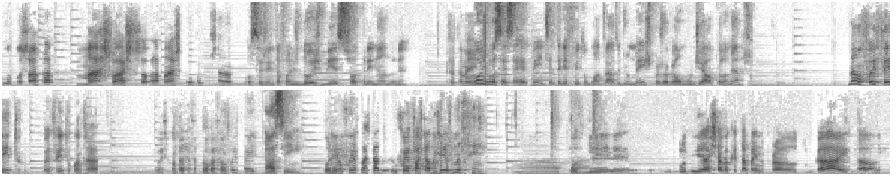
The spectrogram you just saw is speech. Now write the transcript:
vou só pra março, acho, só pra março que eu vou pro Santos. Ou seja, a gente tá falando de dois meses só treinando, né? Exatamente. Hoje você se arrepende? Você teria feito um contrato de um mês para jogar um Mundial, pelo menos? Não, foi feito. Foi feito o contrato. Esse contrato, essa prorrogação foi feita. Ah, sim. Porém, eu fui afastado, eu fui afastado mesmo assim, Ah, tá. porque o clube achava que eu estava indo para outro lugar e tal, e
